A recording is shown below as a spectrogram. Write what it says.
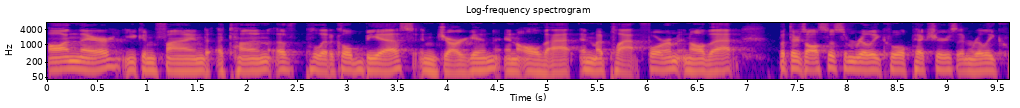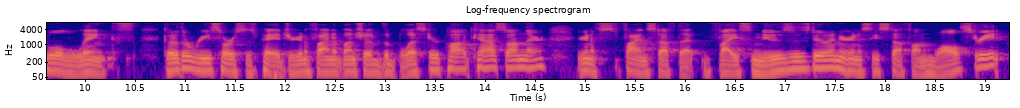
On there, you can find a ton of political BS and jargon and all that, and my platform and all that. But there's also some really cool pictures and really cool links go to the resources page. You're going to find a bunch of the Blister podcasts on there. You're going to find stuff that Vice News is doing. You're going to see stuff on Wall Street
